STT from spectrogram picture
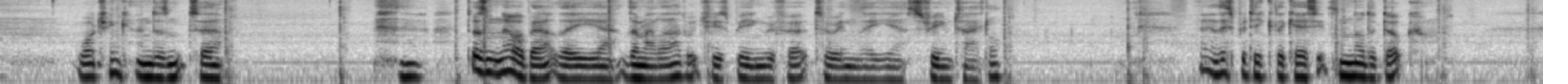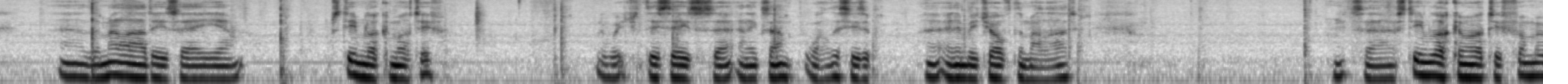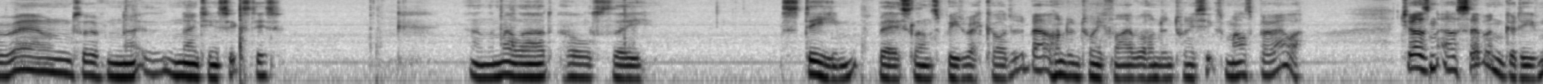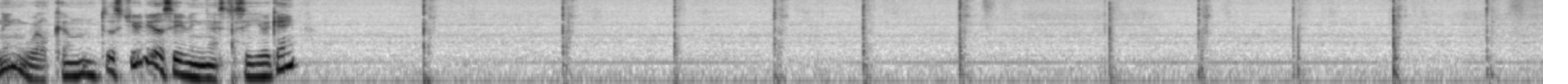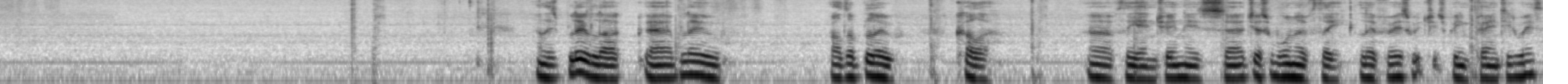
watching and doesn't uh, doesn't know about the uh, the mallard, which is being referred to in the uh, stream title, in this particular case, it's not a duck. Uh, the mallard is a um, steam locomotive, which this is uh, an example. Well, this is a, uh, an image of the mallard. It's a steam locomotive from around sort of 1960s and the Mallard holds the steam base land speed record at about 125 or 126 miles per hour. Charles 07, good evening, welcome to the studio this evening, nice to see you again. And this blue look, uh, blue or the blue colour of the engine is uh, just one of the liveries which it's been painted with.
